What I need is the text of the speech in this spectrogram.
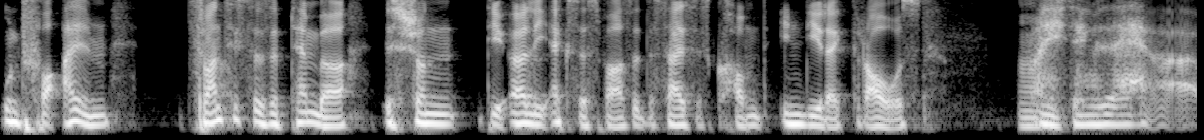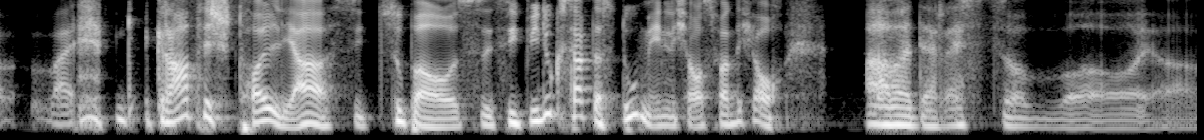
Und vor allem, 20. September ist schon die Early Access Phase. Das heißt, es kommt indirekt raus. Und ich denke, grafisch toll, ja, sieht super aus. Es sieht, wie du gesagt hast, Doom ähnlich aus, fand ich auch. Aber der Rest so, boah, ja,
